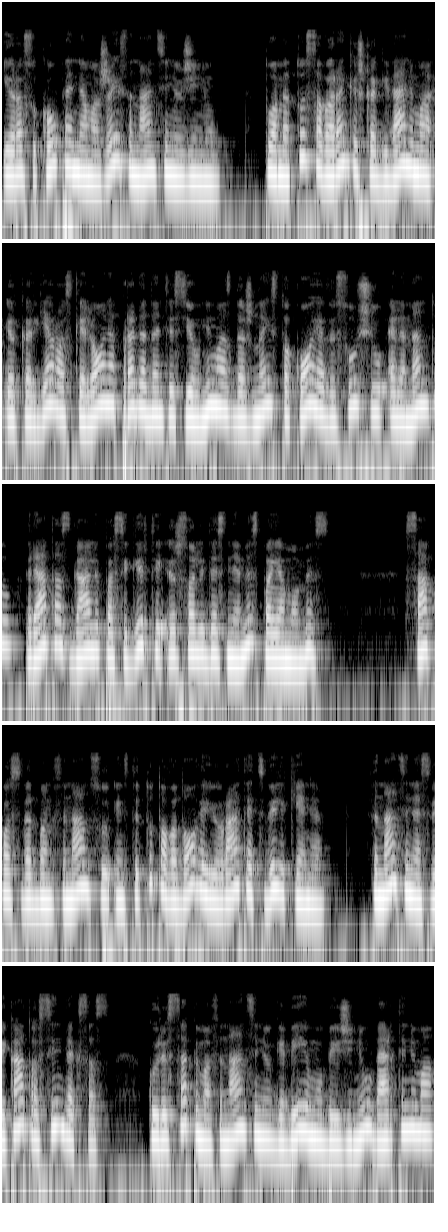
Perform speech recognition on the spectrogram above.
yra sukaupę nemažai finansinių žinių. Tuo metu savarankišką gyvenimą ir karjeros kelionę pradedantis jaunimas dažnai stokoja visų šių elementų, retas gali pasigirti ir solidesnėmis pajamomis. Sako Svetbank finansų instituto vadovė Juratė Cvilkienė. Finansinės veikatos indeksas, kuris apima finansinių gebėjimų bei žinių vertinimą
